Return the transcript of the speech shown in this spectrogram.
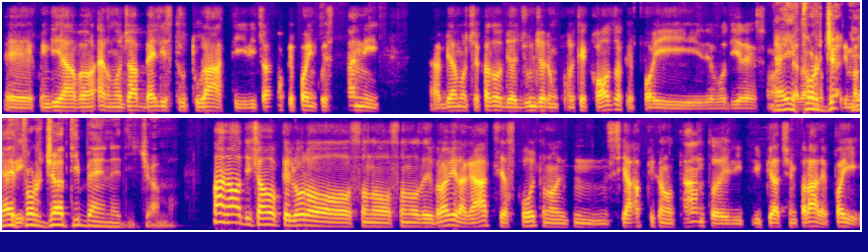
e quindi erano già belli strutturati. Diciamo che poi in questi anni abbiamo cercato di aggiungere un qualche cosa che poi devo dire... Insomma, li hai, forgia- li hai forgiati bene, diciamo. Ma no, diciamo che loro sono, sono dei bravi ragazzi, ascoltano, mm, si applicano tanto e gli, gli piace imparare. Poi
